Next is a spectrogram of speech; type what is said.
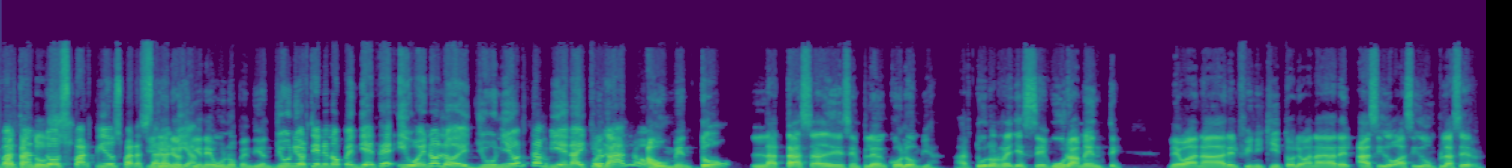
faltan, dos. partidos para estar Junior al día. tiene uno pendiente. Junior tiene uno pendiente y bueno, lo de Junior también hay que hablarlo. Aumentó la tasa de desempleo en Colombia. Arturo Reyes seguramente le van a dar el finiquito, le van a dar el ácido, ha sido un placer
